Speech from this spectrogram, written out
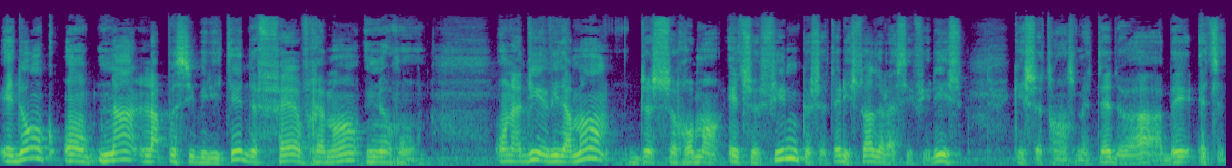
Et donc, on a la possibilité de faire vraiment une ronde. On a dit évidemment de ce roman et de ce film que c'était l'histoire de la syphilis qui se transmettait de A à B, etc.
